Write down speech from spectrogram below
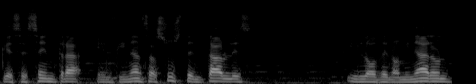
que se centra en finanzas sustentables y lo denominaron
